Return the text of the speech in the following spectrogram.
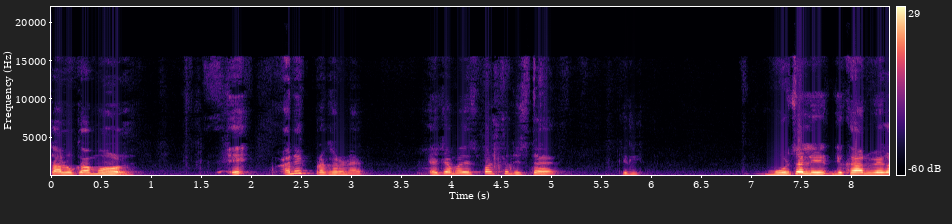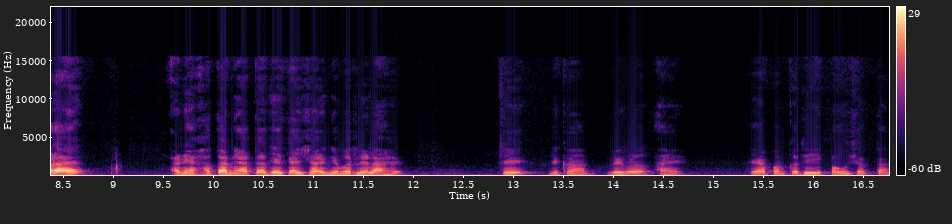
तालुका मोहोळ हे अनेक प्रकरण आहेत. याच्यामध्ये स्पष्ट दिसत आहे की मूळचं लि लिखाण वेगळं आहे आणि हाताने आता जे काही शाळेने भरलेलं आहे ते लिखाण वेगळं आहे. हे आपण कधीही पाहू शकता.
